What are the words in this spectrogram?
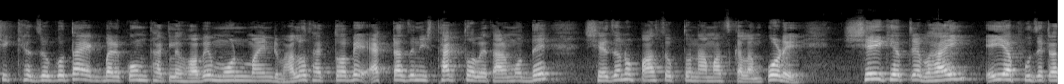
শিক্ষার যোগ্যতা একবারে কম থাকলে হবে, মন, মাইন্ড ভালো থাকতে হবে, একটা জিনিস থাকতে হবে তার মধ্যে, সে যেন পাঁচ ওয়াক্ত নামাজ কালাম পড়ে। সেই ক্ষেত্রে ভাই, এই আপু যেটা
